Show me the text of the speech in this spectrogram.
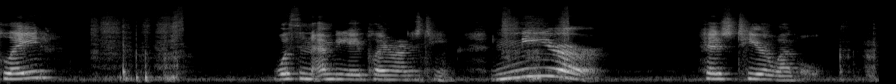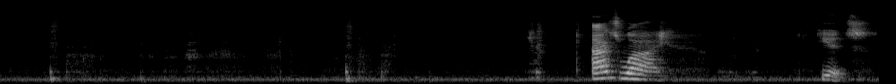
played with an NBA player on his team near his tier level. That's why he is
